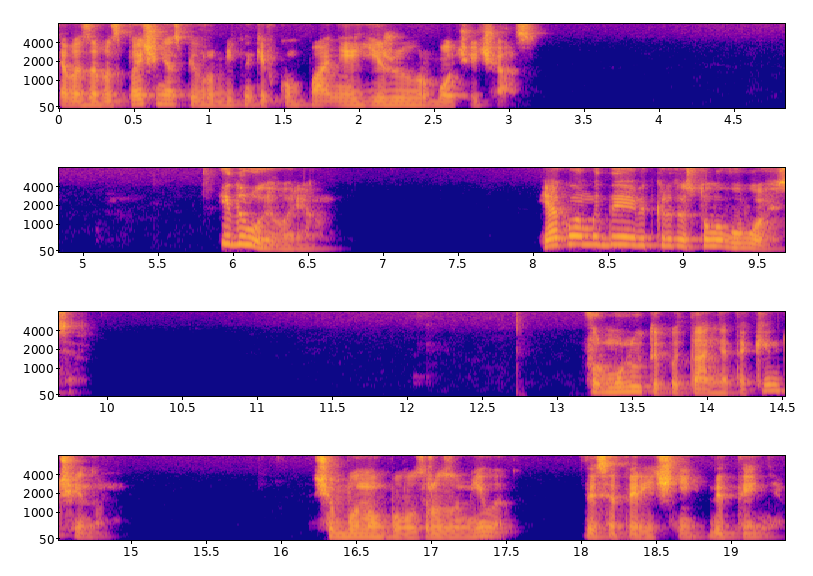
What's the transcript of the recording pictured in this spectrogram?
для забезпечення співробітників компанії їжею в робочий час? І другий варіант. Як вам ідея відкрити столову в офісі? Формулюйте питання таким чином, щоб воно було зрозуміле десятирічній дитині.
